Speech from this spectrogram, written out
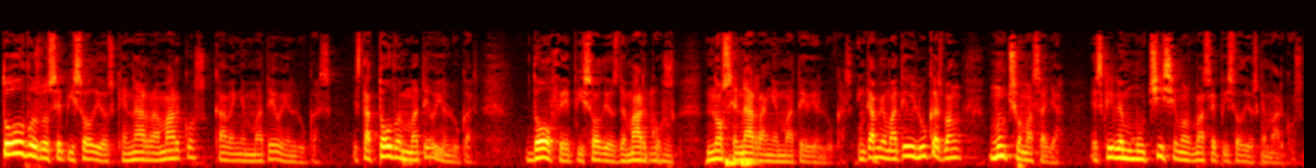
Todos los episodios que narra Marcos caben en Mateo y en Lucas. Está todo en Mateo y en Lucas. Doce episodios de Marcos no se narran en Mateo y en Lucas. En cambio, Mateo y Lucas van mucho más allá. Escriben muchísimos más episodios que Marcos.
